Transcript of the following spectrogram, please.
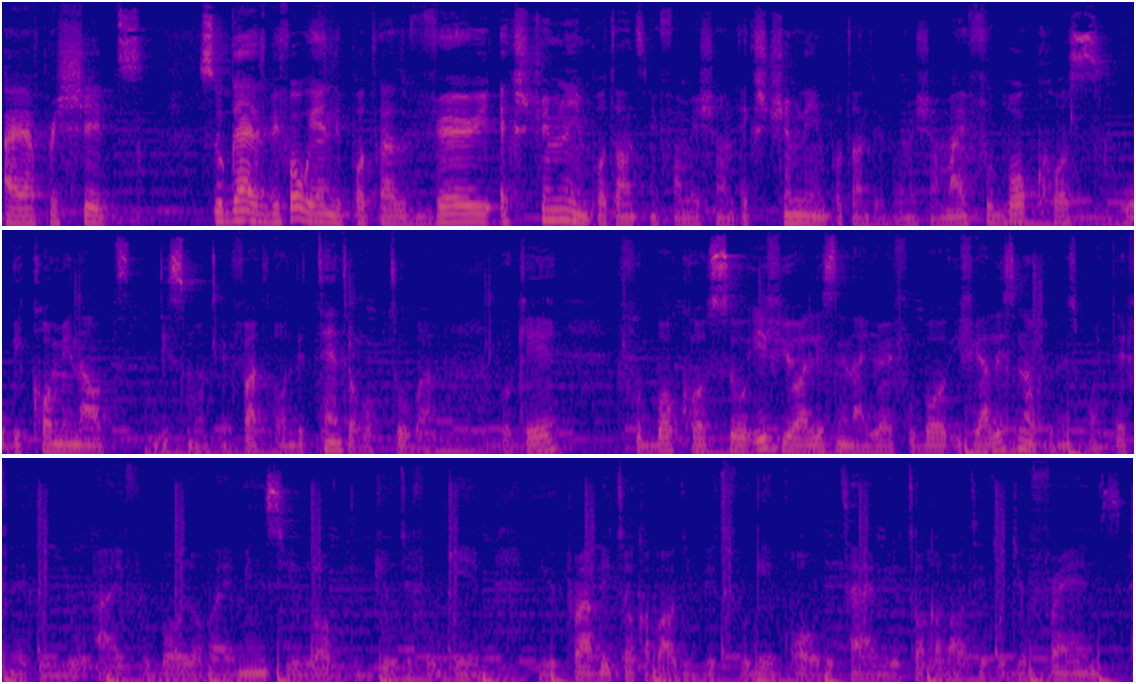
I appreciate. So, guys, before we end the podcast, very extremely important information. Extremely important information. My football course will be coming out this month. In fact, on the 10th of October. Okay, football course. So, if you are listening and you are a football, if you are listening up to this point, definitely you are a football lover. It means you love the beautiful game. You probably talk about the beautiful game all the time. You talk about it with your friends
